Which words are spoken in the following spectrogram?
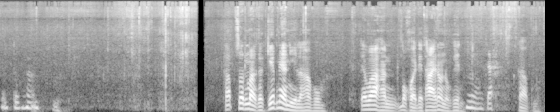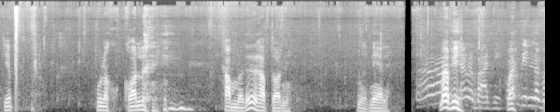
ฝนตกห้ามครับส่วนมากก็เก็บแน่นี่แหละครับ ผม แต่ว่าหันบ่ค่อยได้ทายเนาะน้องเพ่นแม่นจ้ะครับเจ็บพูละคอนเลยคำแล้วเด้อครับ ตอนนี้เหมือดแน่เลย มาพี่ระบาดนี่มา บินระบ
